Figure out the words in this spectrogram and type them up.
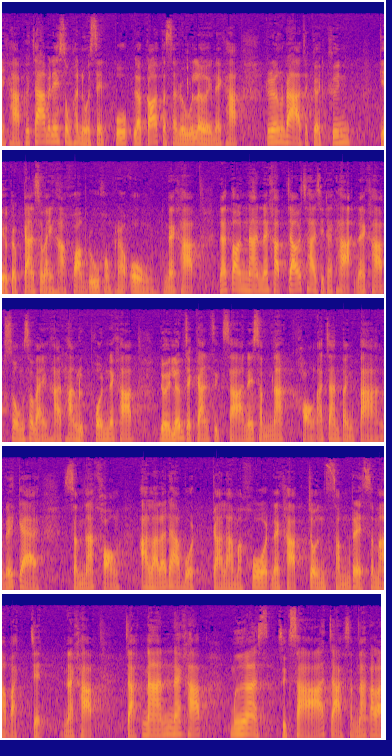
นะครับพระเจ้าไม่ได้ทรงผนวดเสร็จปุ๊บแล้วก็ตรัสรู้เลยนะครับเรื่องราวจะเกิดขึ้นเกี่ยวกับการแสวงหาความรู้ของพระองค์นะครับ ณ ตอนนั้นนะครับเจ้าชายสิทธัตถะนะครับทรงแสวงหาทางหลุดพ้นนะครับ โดยเริ่มจากการศึกษาในสำนักของอาจารย์ต่างๆ ได้แก่สำนักของอาราลดาบทกาลามาโคตนะครับจนสำเร็จสมาบัติ7นะครับ จากนั้นนะครับ เมื่อศึกษาจากสำนักอารา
